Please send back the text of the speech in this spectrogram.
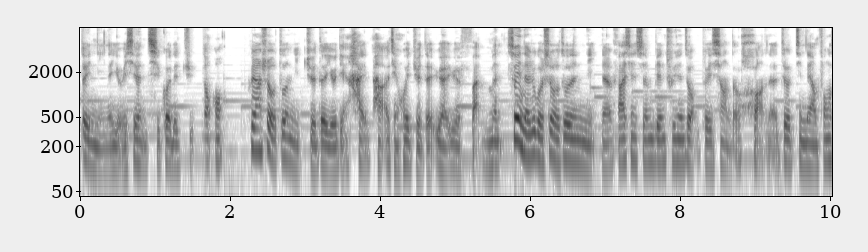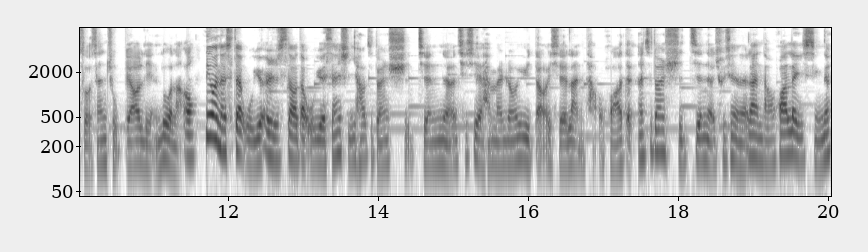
对你呢有一些很奇怪的举动哦。会让射手座的你觉得有点害怕，而且会觉得越来越烦闷。所以呢，如果射手座的你呢发现身边出现这种对象的话呢，就尽量封锁删除，不要联络了哦。另外呢，是在五月二十四号到五月三十一号这段时间呢，其实也还蛮容易遇到一些烂桃花的。那这段时间呢，出现的烂桃花类型呢，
